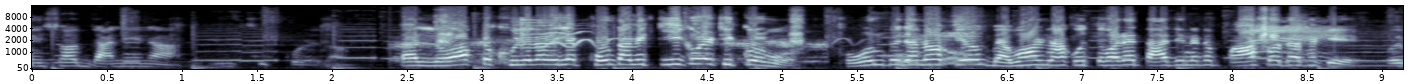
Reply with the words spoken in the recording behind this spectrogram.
এইসব জানি না। তুমি ঠিক করে দাও। তার লক তো খুলে না দিলে ফোনটা আমি কি করে ঠিক করব? ফোন তো যেন কেউ ব্যবহার না করতে পারে তার জন্য একটা পাসওয়ার্ড থাকে। ওই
